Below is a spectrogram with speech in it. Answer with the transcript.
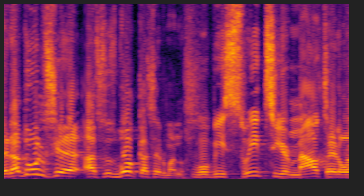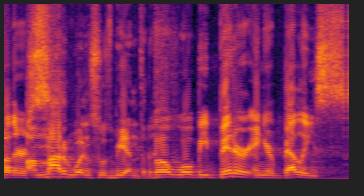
será dulce a sus bocas, hermanos, will be sweet to your mouth, pero brothers, amargo en sus vientres. but will be bitter in your bellies.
